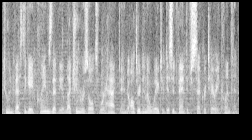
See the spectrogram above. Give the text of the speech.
to investigate claims that the election results were hacked and altered in a way to disadvantage Secretary Clinton.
